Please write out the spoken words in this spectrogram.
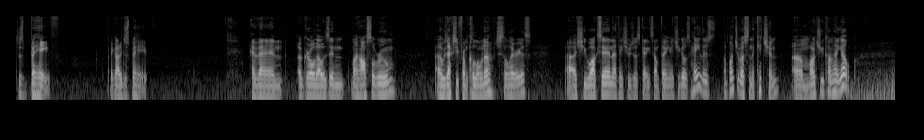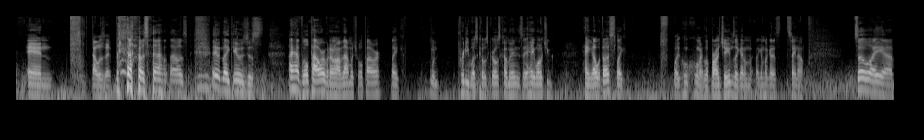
just behave. I gotta just behave. And then a girl that was in my hostel room, uh, who's actually from Kelowna, which is hilarious. Uh, she walks in. I think she was just getting something, and she goes, "Hey, there's a bunch of us in the kitchen. Um, why don't you come hang out?" And pff, that was it. that was that was it, like it was just. I have willpower, but I don't have that much willpower. Like when pretty West Coast girls come in and say, "Hey, why don't you hang out with us?" Like, like who, who am I, LeBron James? Like I'm like I'm not gonna say no. So I uh,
